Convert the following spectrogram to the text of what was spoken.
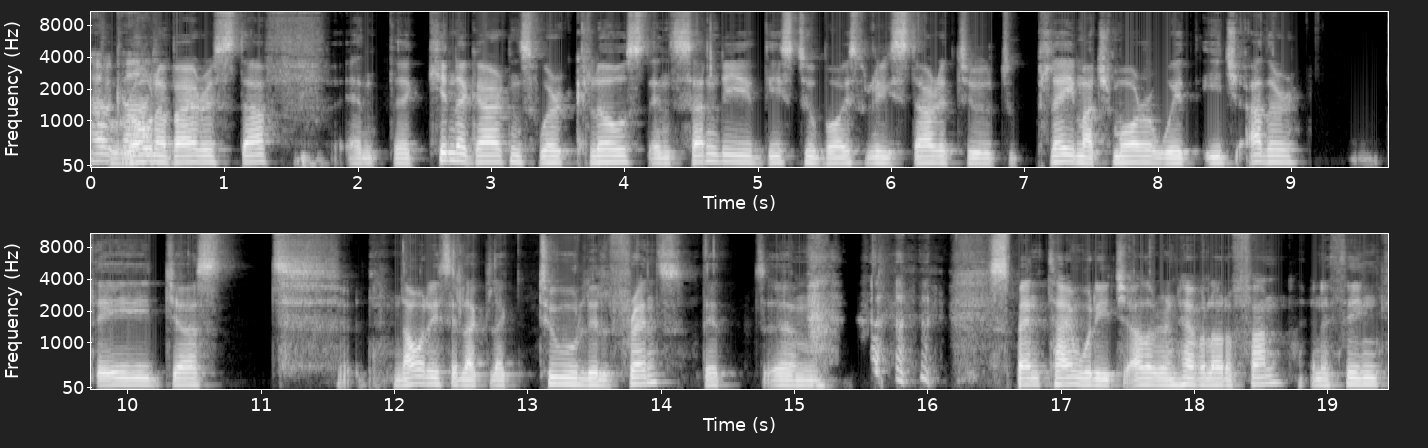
oh, coronavirus God. stuff and the kindergartens were closed and suddenly these two boys really started to to play much more with each other they just nowadays they're like like two little friends that um, spend time with each other and have a lot of fun and i think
